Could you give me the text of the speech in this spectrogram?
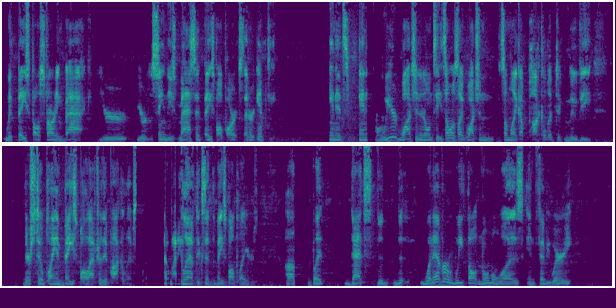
with baseball starting back, you're you're seeing these massive baseball parks that are empty, and it's and weird watching it on TV. It's almost like watching some like apocalyptic movie. They're still playing baseball after the apocalypse. Nobody left except the baseball players. Um, but that's the, the whatever we thought normal was in February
